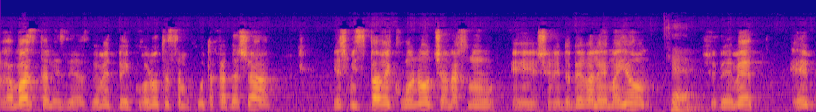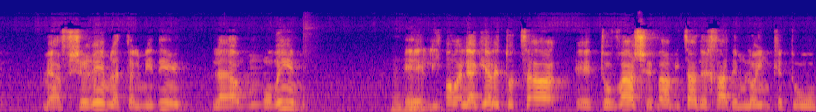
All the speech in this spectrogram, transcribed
רמזת לזה, אז באמת בעקרונות הסמכות החדשה, יש מספר עקרונות שאנחנו, שנדבר עליהם היום, כן. שבאמת הם מאפשרים לתלמידים, למורים. להגיע לתוצאה אה, טובה שבה מצד אחד הם לא ינקטו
